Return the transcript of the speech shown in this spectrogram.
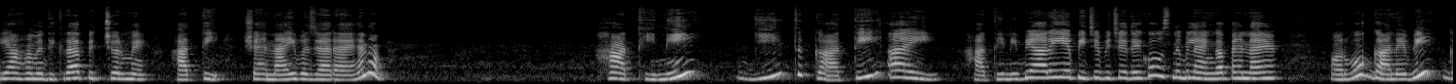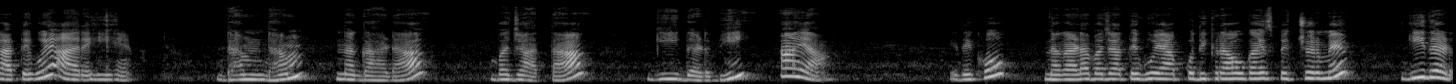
यहाँ हमें दिख रहा है पिक्चर में। हाथी, शहनाई बजा रहा है ना? हाथीनी गीत गाती आई। हाथीनी भी आ रही है पीछे पीछे, देखो, उसने भी लहंगा पहना है और वो गाने भी गाते हुए आ रही है। ढम ढम नगाड़ा बजाता, गीदड़ भी आया। ये देखो, नगाड़ा बजाते हुए आपको दिख रहा होगा इस पिक्चर में, गीदड़,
